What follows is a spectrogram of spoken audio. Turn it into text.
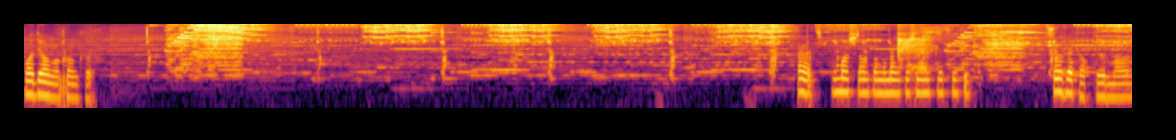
Hadi ama kanka. Evet bu maçtan sonra ben kesinlikle şöhret, şöhret atlıyorum abi.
